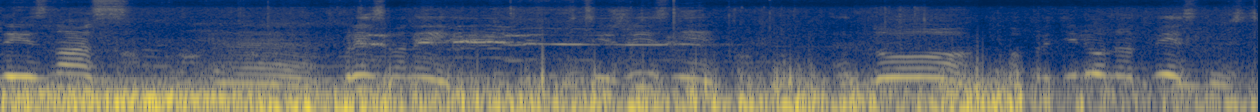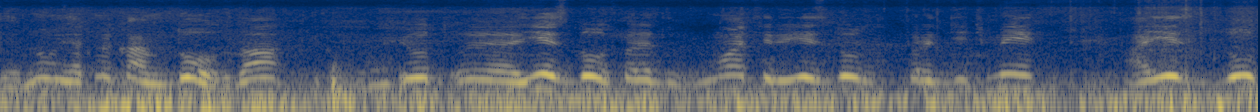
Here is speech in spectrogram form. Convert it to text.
Кожен із нас е, призваний в цій житті до определенної відповідальності. Ну, як ми кажемо, долг. Да? І от е, є долг перед матір'ю, є долг перед дітьми, а є долг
